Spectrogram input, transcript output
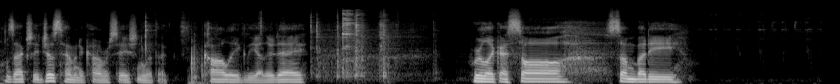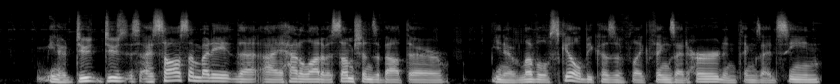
I was actually just having a conversation with a colleague the other day where, like, I saw somebody you know do do I saw somebody that I had a lot of assumptions about their you know level of skill because of like things I'd heard and things I'd seen.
